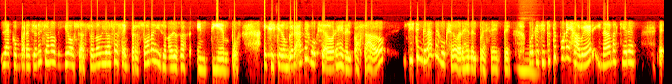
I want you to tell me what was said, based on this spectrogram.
Las comparaciones son odiosas, son odiosas en personas y son odiosas en tiempos. Existieron grandes boxeadores en el pasado, existen grandes boxeadores en el presente, porque si tú te pones a ver y nada más quieres eh,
